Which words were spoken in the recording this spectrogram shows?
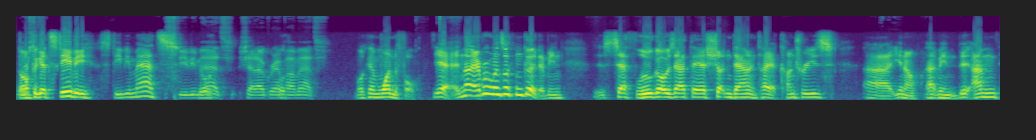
Don't forget Stevie, Stevie Matz. Stevie Matz. Shout out Grandpa Matz. looking wonderful. Yeah, and not everyone's looking good. I mean, Seth Lugo is out there shutting down entire countries. Uh, you know, I mean, I'm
